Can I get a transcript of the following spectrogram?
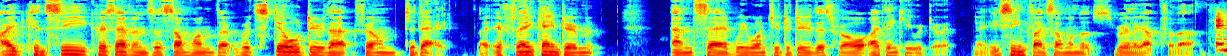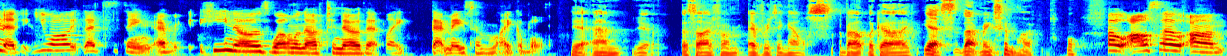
I can see Chris Evans as someone that would still do that film today. Like if they came to him and said, "We want you to do this role," I think he would do it. he seems like someone that's really up for that. And you always that's the thing. Every, he knows well enough to know that like that makes him likable. Yeah, and yeah, aside from everything else about the guy, yes, that makes him likable. Oh, also, um,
